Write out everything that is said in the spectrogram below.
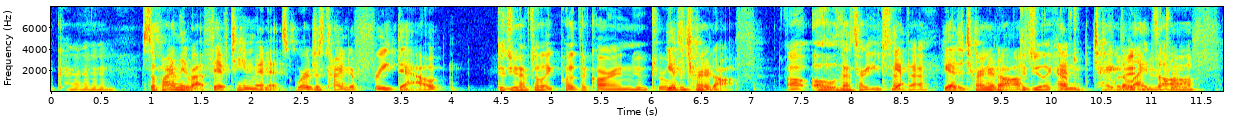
Okay. So finally, about fifteen minutes, we're just kind of freaked out. Did you have to like put the car in neutral? You had to turn it off. oh, oh, that's right. You said yeah, that. you had to turn it off. Did you, like, have to take the lights neutral? off?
